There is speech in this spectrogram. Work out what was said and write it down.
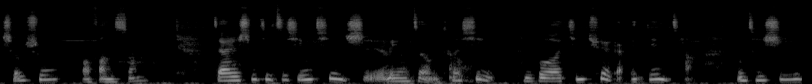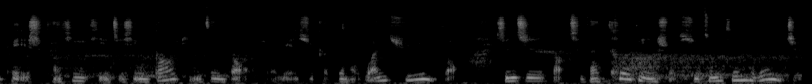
收缩或放松。在设计执行器时，利用这种特性，通过精确改变电场，工程师可以使弹性体执行高频振动和连续可变的弯曲运动，甚至保持在特定所需中间的位置。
